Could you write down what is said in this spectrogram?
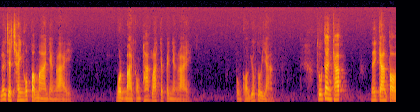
แล้วจะใช้งบประมาณอย่างไร บทบาทของภาครัฐจะเป็นอย่างไร ผมขอยกตัวอย่าง ทุกท่านครับ ในการต่อ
